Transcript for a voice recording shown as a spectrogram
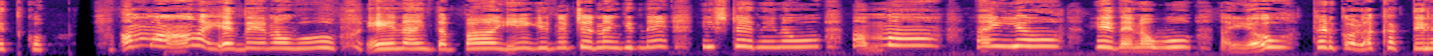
ಎತ್ಕೋ ಅಮ್ಮ, ಎದೆ ನೋವು ಏನಾಯ್ತಪ್ಪ? ಈಗಿದ್ದು ಚೆನ್ನಾಗಿದ್ದೆ. ಇಷ್ಟೇ ನೋವು ಅಮ್ಮ, ಅಯ್ಯೋ, ಎದೆ ನೋವು. ಅಯ್ಯೋ, ತಡ್ಕೊಳಕ್ಕಾಗ್ತಿಲ್ಲ.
